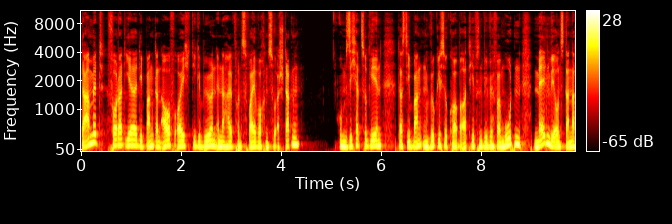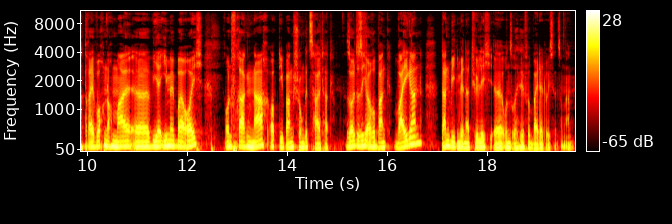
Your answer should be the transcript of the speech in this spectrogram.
Damit fordert ihr die Bank dann auf, euch die Gebühren innerhalb von zwei Wochen zu erstatten. Um sicherzugehen, dass die Banken wirklich so kooperativ sind, wie wir vermuten, melden wir uns dann nach drei Wochen nochmal äh, via E-Mail bei euch und fragen nach, ob die Bank schon gezahlt hat. Sollte sich eure Bank weigern, dann bieten wir natürlich äh, unsere Hilfe bei der Durchsetzung an.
